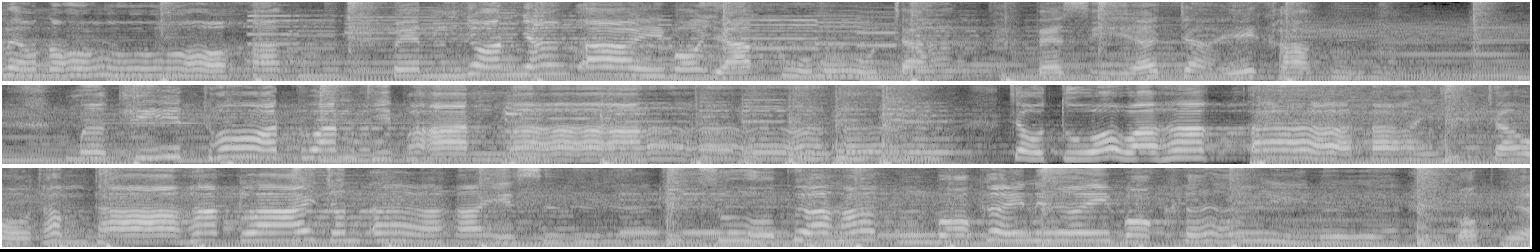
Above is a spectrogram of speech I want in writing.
แล้วเนาะหัก เป็นย้อนยังอายบ่อยากพูจัก แต่เสียใจคัก เมื่อคิดทอดวันที่ผ่านมา เจ้าตัวว่าหักอาย เจ้าทำท่าหักหลายจนอายเสือสู้เพื่อหักบอกเคยเหนื่อยบอกเคยเบื่อ บอกเพื่อ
